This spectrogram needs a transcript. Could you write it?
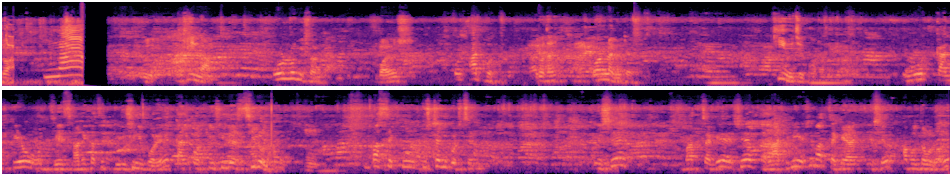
তো না। কি নাম? পৌর্ণমী সরকার। বয়স? আট বছর। কোথায়? করলা বিটার কি হয়েছে ঘটনা? ওর কালকে ওর যে স্যারের কাছে টিউশনি পড়ে কালকে ওর টিউশনি ছিল না। হুম। বাচ্চা একটু দুষ্টামি করছে। এসে বাচ্চাকে এসে লাঠি নিয়ে এসে বাচ্চাকে এসে আবল তাবল করে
